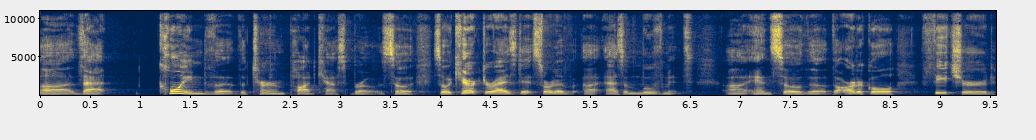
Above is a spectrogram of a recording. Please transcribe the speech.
uh, that coined the, the term podcast bros so so it characterized it sort of uh, as a movement uh, and so the, the article featured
